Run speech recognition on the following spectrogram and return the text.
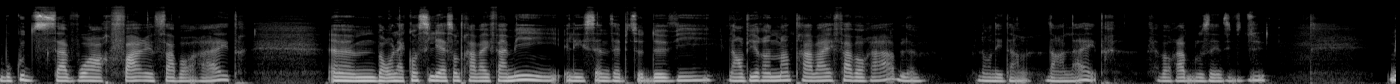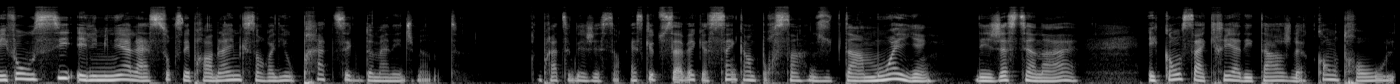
beaucoup du savoir-faire et savoir-être. Euh, bon, la conciliation travail-famille, les saines habitudes de vie, l'environnement de travail favorable. Là, on est dans, l'être, favorable aux individus. Mais il faut aussi éliminer à la source les problèmes qui sont reliés aux pratiques de management, aux pratiques de gestion. Est-ce que tu savais que 50% du temps moyen des gestionnaires est consacré à des tâches de contrôle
